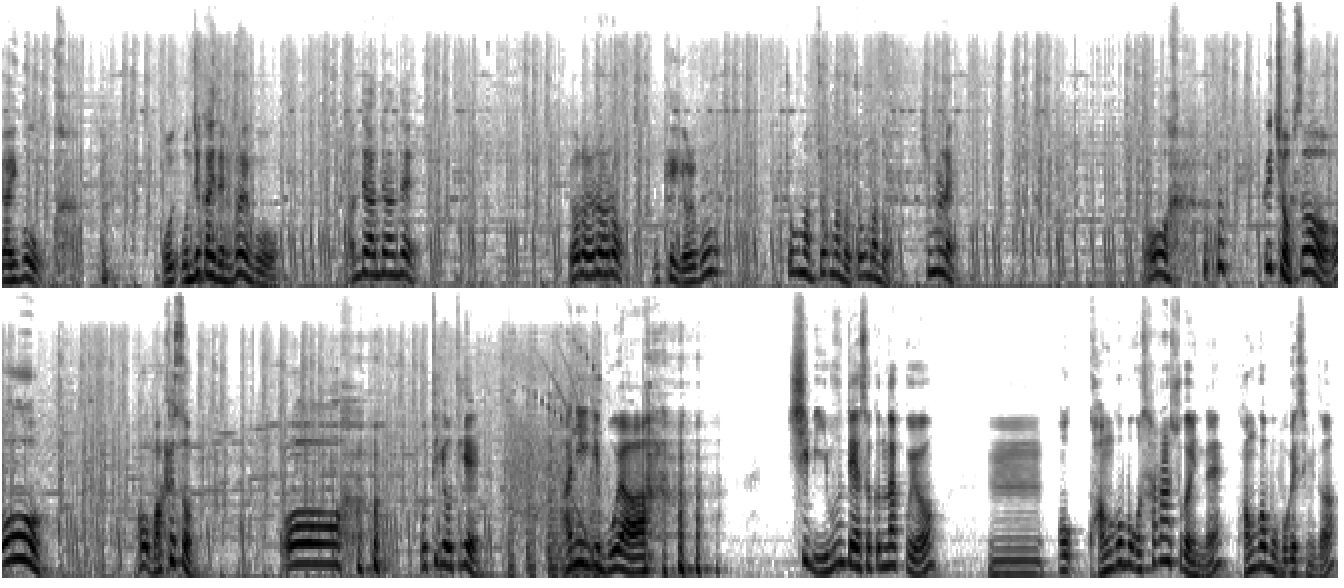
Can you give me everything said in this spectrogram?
야 이거 어, 언제까지 되는 거야 이거 안돼 안돼 안돼 열어 열어 열어 오케이 열고 조금만 더 조금만 더 조금만 더. 힘을 내 오 끝이 없어. 오 오 막혔어. 오 어떻게 어떻게? 아니 이게 뭐야? 12분 대에서 끝났고요. 음 어 광고 보고 살아날 수가 있네? 광고 한번 보겠습니다.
